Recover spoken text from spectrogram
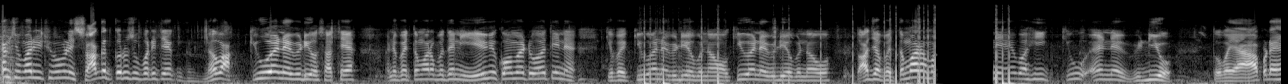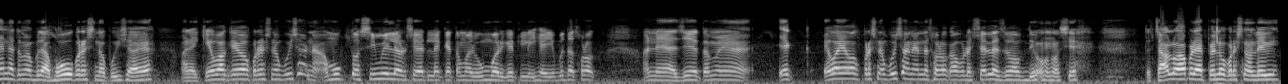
કેમ છે? મારી ફેમિલી સ્વાગત કરું છું ફરીથી એક નવા ક્યુ એને વીડિયો સાથે. અને ભાઈ તમારા બધાની એવી કોમેન્ટો હતી ને કે ભાઈ ક્યુ એને વીડિયો બનાવો ક્યુ અને વીડિયો બનાવો. તો આજે ભાઈ તમારા માટે એવા હી ક્યુ અને વીડિયો તો ભાઈ આપણે હે ને તમે બધા બહુ પ્રશ્ન પૂછ્યા છે અને કેવા કેવા પ્રશ્ન પૂછ્યા ને અમુક તો સિમિલર છે એટલે કે તમારી ઉંમર કેટલી છે એ બધા થોડોક અને જે તમે એક એવા એવા પ્રશ્ન પૂછ્યા ને એને થોડોક આપણે છેલ્લે જવાબ દેવાનો છે. તો ચાલો આપણે પહેલો પ્રશ્ન લેવી.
